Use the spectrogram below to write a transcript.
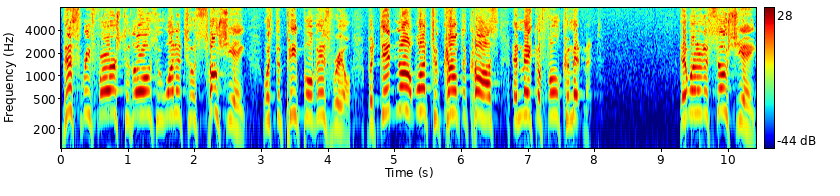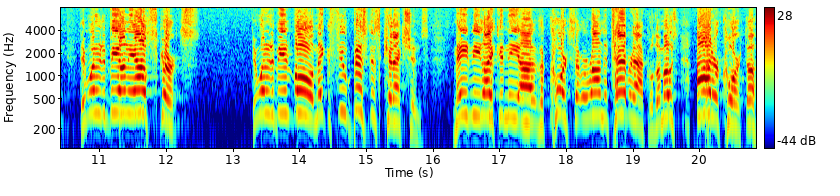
this refers to those who wanted to associate with the people of Israel, but did not want to count the cost and make a full commitment. They wanted to associate, they wanted to be on the outskirts, they wanted to be involved, make a few business connections. Maybe like in the, uh, the courts that were around the tabernacle, the most outer court, the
